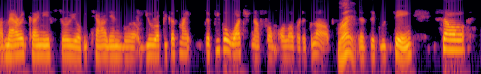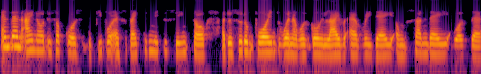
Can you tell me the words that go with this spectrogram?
American history of Italian, world, Europe, because my the people watching are from all over the globe. Right. That's the good thing. So, and then I noticed, of course, the people expected me to sing. So at a certain point when I was going live every day on Sunday was the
